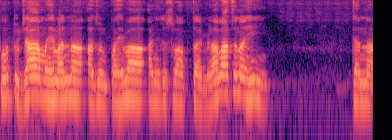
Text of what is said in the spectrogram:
परंतु ज्या महिलांना अजून पहिला आणि दुसरा हप्ता मिळालाच नाही. त्यांना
